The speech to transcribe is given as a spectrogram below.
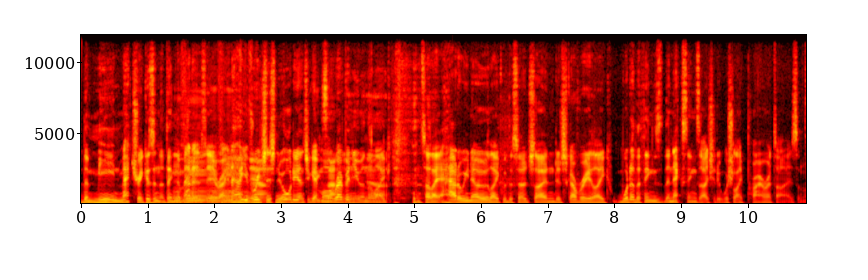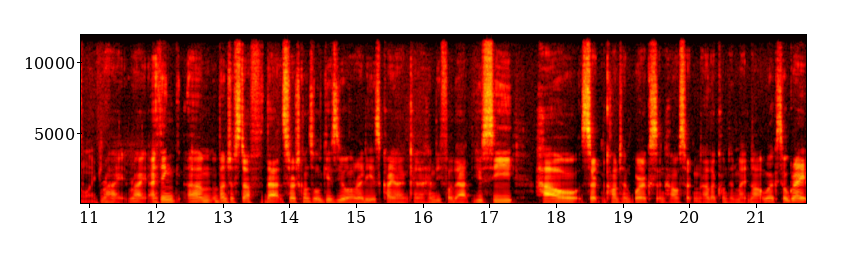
the mean metric isn't the thing that matters here, right? Now you've reached Mm-hmm, this new audience, you get more revenue and the like. And so like, how do we know like with the search side and discovery, like what are the things, the next things I should do? What should I prioritize and the like? Right, right. I think um, a bunch of stuff that Search Console gives you already is kind of kind of handy for that. You see how certain content works and how certain other content might not work so great,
